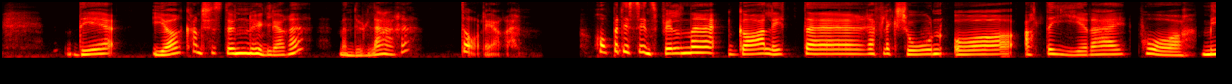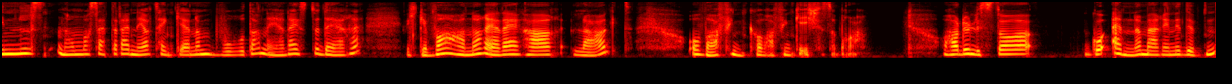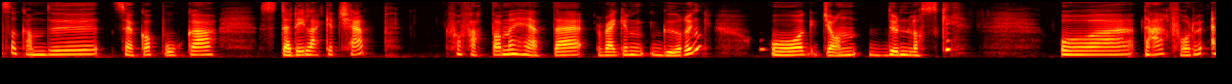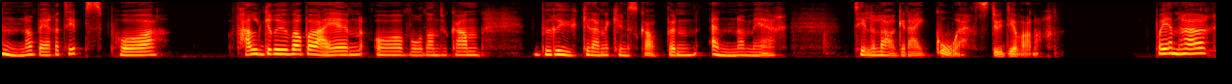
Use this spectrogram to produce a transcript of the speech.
det gjør kanskje stunden hyggeligere, men du lærer dårligere. Håper disse innspillene ga litt eh, refleksjon, og at det gir deg påminnelsen om å sette deg ned og tenke gjennom hvordan er det jeg studerer, hvilke vaner er det jeg har lagd, og hva funker og hva funker ikke så bra. Og har du lyst til å gå enda mer inn i dybden, så kan du søke opp boka Study like a champ. Forfatterne heter Regan Gurung og John Dunlosky. Og der får du enda bedre tips på fallgruver på veien, og hvordan du kan bruke denne kunnskapen enda mer til å lage deg gode studievaner. På gjenhør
